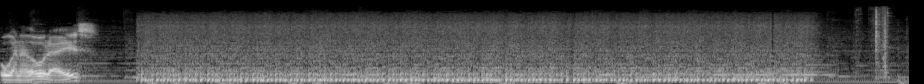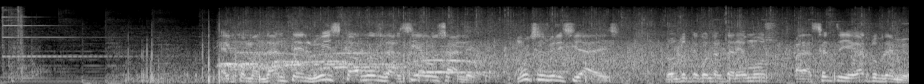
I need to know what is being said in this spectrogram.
o ganadora es... El comandante Luis Carlos García González. Muchas felicidades. Pronto te contactaremos para hacerte llegar tu premio.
